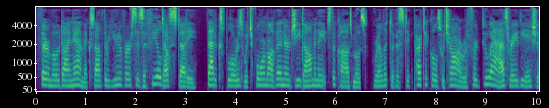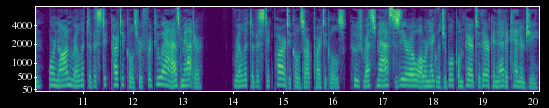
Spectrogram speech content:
Thermodynamics of the universe is a field of study that explores which form of energy dominates the cosmos, relativistic particles which are referred to as radiation, or non-relativistic particles referred to as matter. Relativistic particles are particles whose rest mass zero or negligible compared to their kinetic energy,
